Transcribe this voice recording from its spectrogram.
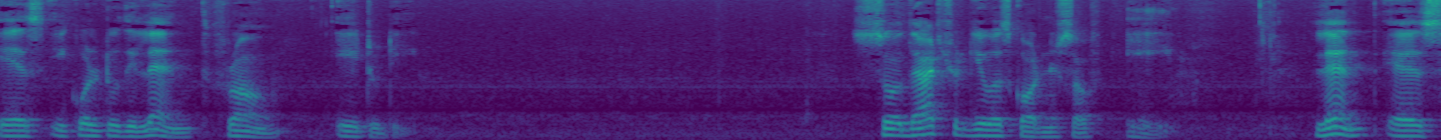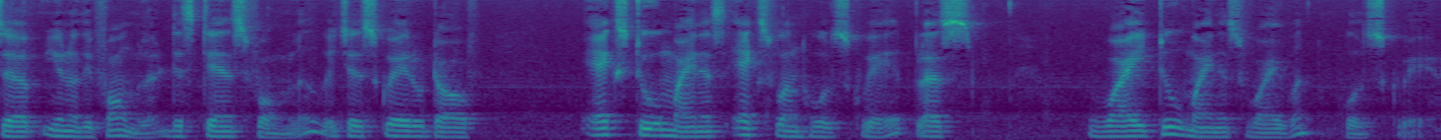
is equal to the length from A to D. So that should give us coordinates of A. Length is, uh, you know, the formula, distance formula, which is square root of x2 minus x1 whole square plus y2 minus y1 whole square.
